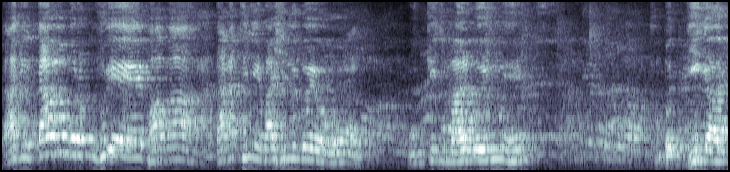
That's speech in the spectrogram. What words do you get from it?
나중에 따먹어 놓고 후회해 봐봐. 나 같은 얘 맛있는 거요 웃기지 말고 있네. 뭐 네가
